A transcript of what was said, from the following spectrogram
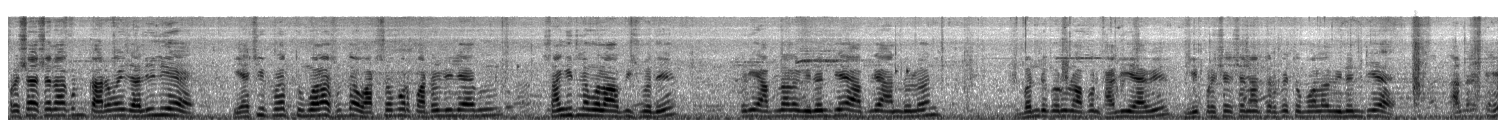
प्रशासनाकडून कारवाई झालेली आहे. याची प्रत तुम्हालासुद्धा व्हॉट्सअपवर पाठवलेली आहे म्हणून सांगितलं मला ऑफिसमध्ये. तरी आपणाला विनंती आहे आपले आंदोलन बंद करून आपण खाली यावे. ही प्रशासनातर्फे तुम्हाला विनंती आहे. आता हे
